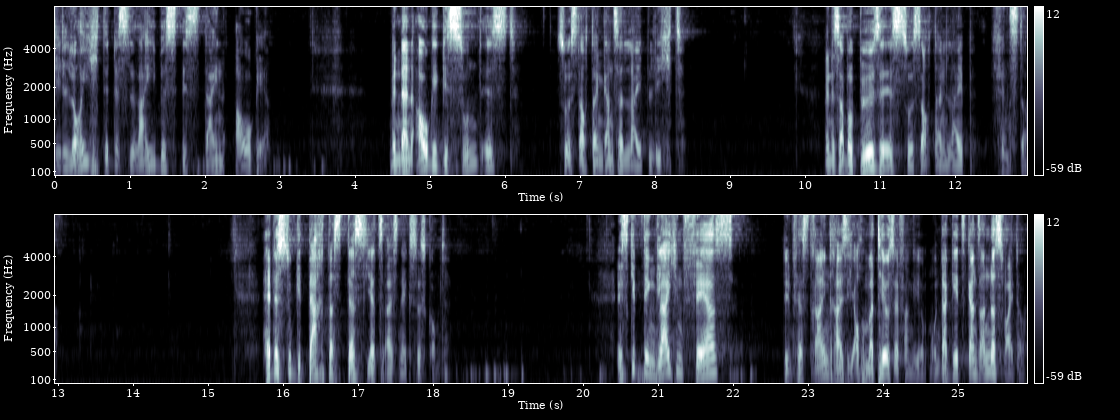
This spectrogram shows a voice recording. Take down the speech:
die Leuchte des Leibes ist dein Auge. Wenn dein Auge gesund ist, so ist auch dein ganzer Leib Licht. Wenn es aber böse ist, so ist auch dein Leib finster. Hättest du gedacht, dass das jetzt als nächstes kommt? Es gibt den gleichen Vers, den Vers 33, auch im Matthäusevangelium. Und da geht es ganz anders weiter.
